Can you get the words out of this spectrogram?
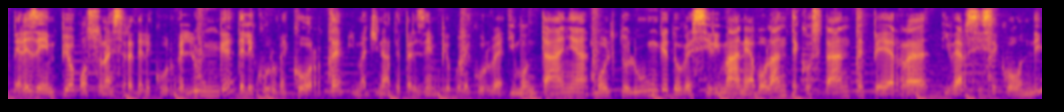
Per esempio, possono essere delle curve lunghe, delle curve corte, immaginate per esempio quelle curve di montagna molto lunghe dove si rimane a volante costante per diversi secondi,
